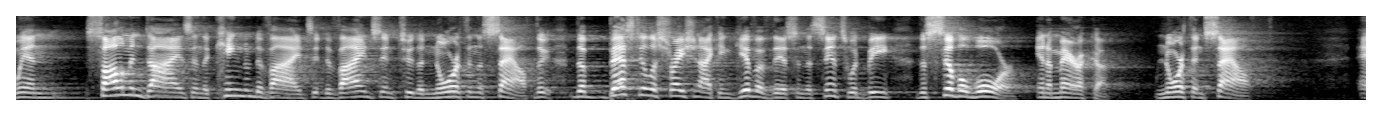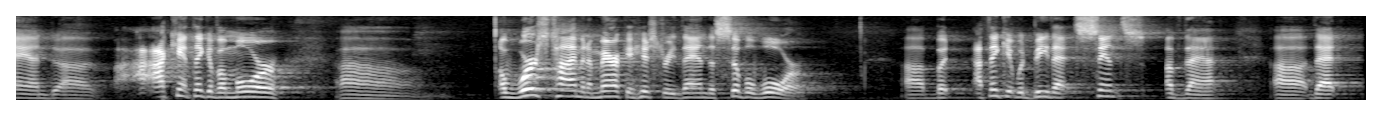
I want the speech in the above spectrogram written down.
when Solomon dies and the kingdom divides, it divides into the north and the south. The, the best illustration I can give of this, in the sense, would be the Civil War in America, north and south. And uh, I, can't think of a more, uh, a worse time in America history than the Civil War. Uh, but I think it would be that sense of that, uh, that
